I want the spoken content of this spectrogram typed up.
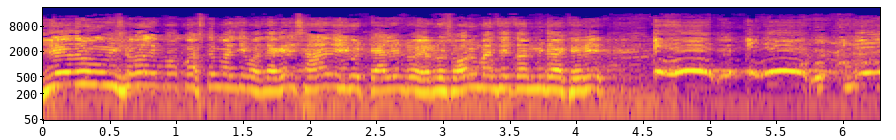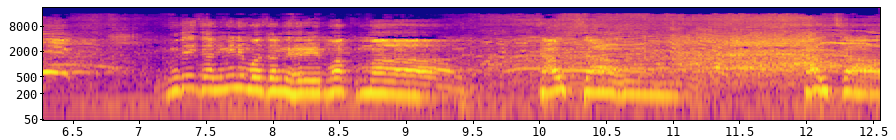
यत्रो उमेरले म कस्तो मान्छे भन्दाखेरि सानैदेखिको ट्यालेन्ट हो हेर्नुहोस् अरू मान्छे जन्मिँदाखेरि रुँदै जन्मिने म जन्मिँदाखेरि चाउ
